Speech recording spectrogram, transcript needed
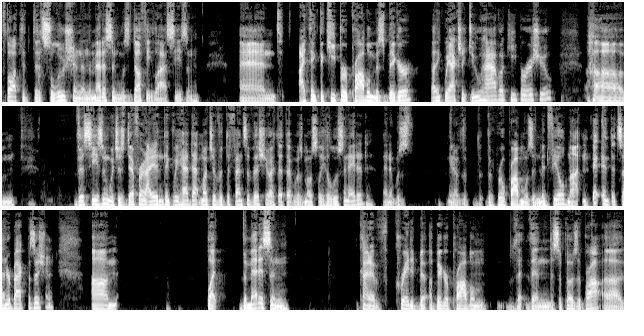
thought that the solution and the medicine was Duffy last season. And I think the keeper problem is bigger I think we actually do have a keeper issue um, this season, which is different. I didn't think we had that much of a defensive issue. I thought that was mostly hallucinated, and it was, you know, the, the, real problem was in midfield, not in, in the center back position. Um, but the medicine kind of created a bigger problem th- than the supposed pro- uh,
